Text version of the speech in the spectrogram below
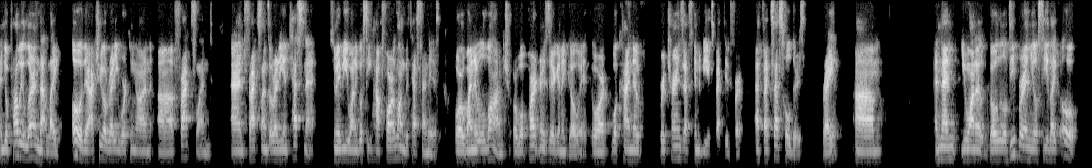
and you'll probably learn that like, oh, they're actually already working on uh, Fraxlend, and Fraxlend's already in testnet. So maybe you want to go see how far along the testnet is, or when it will launch, or what partners they're going to go with, or what kind of returns that's going to be expected for FXS holders, right? Um, and then you want to go a little deeper, and you'll see like, oh,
